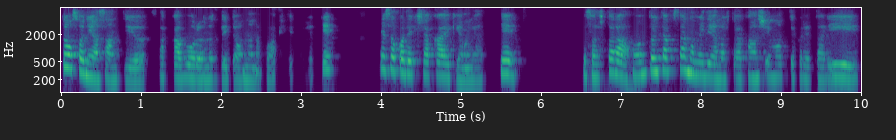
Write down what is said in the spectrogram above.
と、ソニアさんっていうサッカーボールを塗っていた女の子が来てくれて、で、そこで記者会見をやって、でそしたら本当にたくさんのメディアの人が関心を持ってくれたり、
